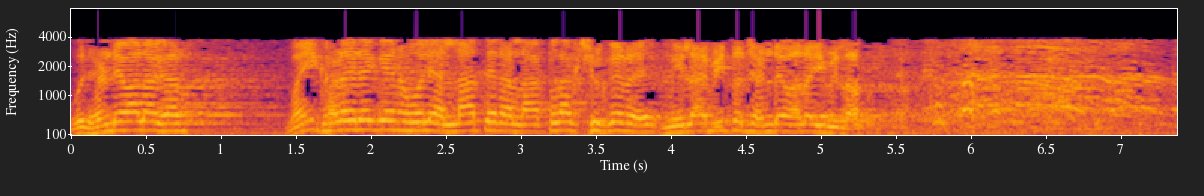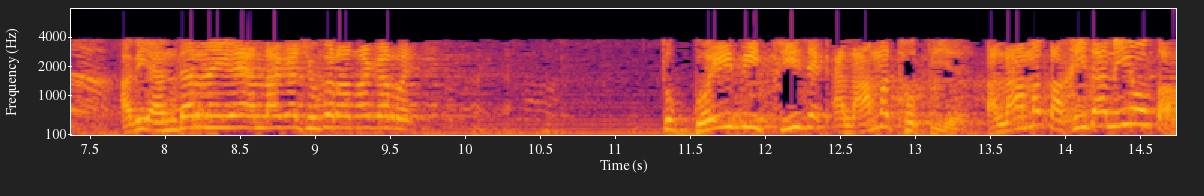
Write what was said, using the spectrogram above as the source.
وہ جھنڈے والا گھر۔ وہیں کھڑے رہ گئے بولے، اللہ تیرا لاکھ لاکھ شکر ہے، ملا بھی تو جھنڈے والا ہی ملا۔ ابھی اندر نہیں گئے، اللہ کا شکر ادا کر رہے۔ تو کوئی بھی چیز ایک علامت ہوتی ہے۔ علامت عقیدہ نہیں ہوتا۔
